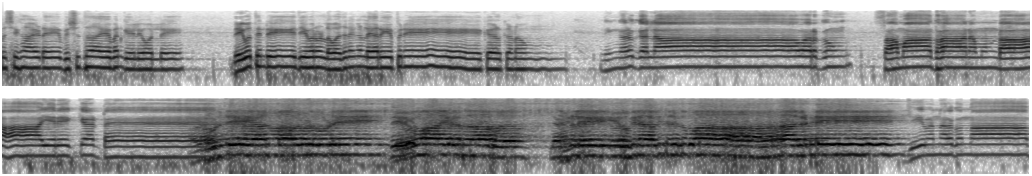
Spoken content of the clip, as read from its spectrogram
യേശുമസിഹായുടെ വിശുദ്ധ ഏവൻ ഗേലിയോല്ലേ ദൈവത്തിന്റെ ജീവനുള്ള വചനങ്ങളുടെ അറിയിപ്പിനെ കേൾക്കണം. നിങ്ങൾക്കെല്ലാവർക്കും സമാധാനമുണ്ടായിരിക്കട്ടെ. അവിടുത്തെ ആത്മാവോടുകൂടെ ദൈവമായ കർത്താവ് ഞങ്ങളെ തീർക്കുമാറാകട്ടെ. നൽകുന്ന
